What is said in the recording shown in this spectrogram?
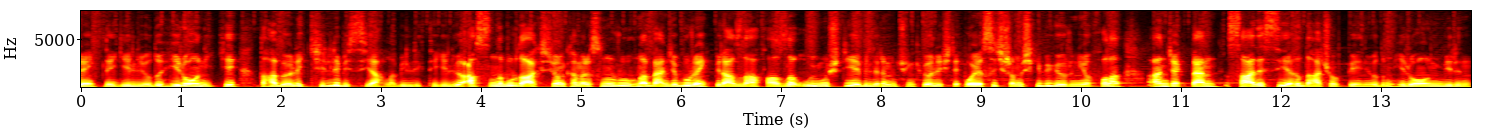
renkle geliyordu. Hero 12 daha böyle kirli bir siyahla birlikte geliyor. Aslında burada aksiyon kamerasının ruhuna bence bu renk biraz daha fazla uymuş diyebilirim. Çünkü böyle işte boya sıçramış gibi görünüyor falan. Ancak ben sade siyahı daha çok beğeniyordum. Hero 11'in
